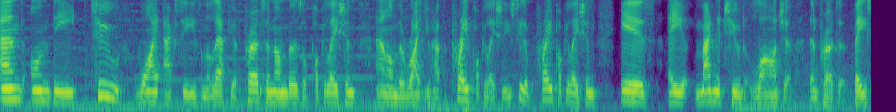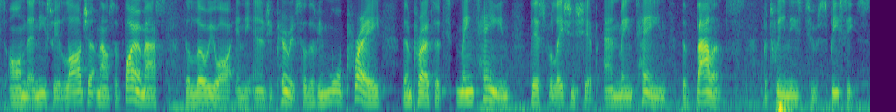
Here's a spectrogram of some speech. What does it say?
And on the two y-axes on the left you have predator numbers or population and on the right you have the prey population. You see the prey population is a magnitude larger than predator based on there needs to be larger amounts of biomass the lower you are in the energy pyramid. So there's been more prey than predator to maintain this relationship and maintain the balance between these two species.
